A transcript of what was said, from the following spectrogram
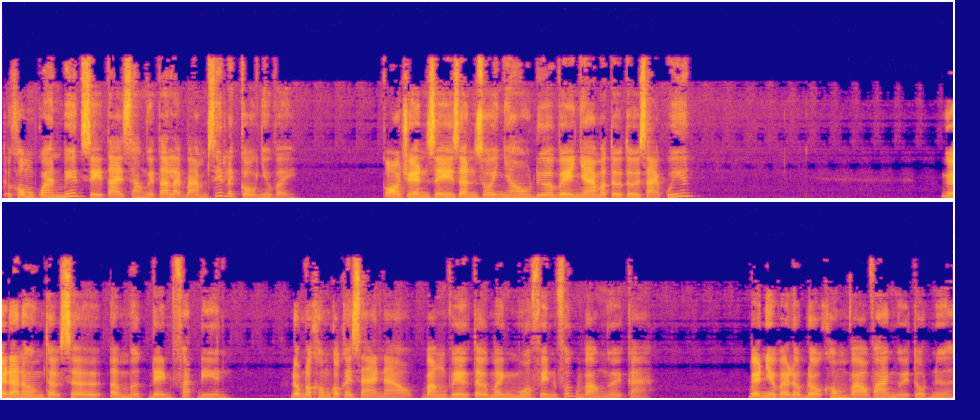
Tôi không quen biết gì tại sao người ta lại bám xít lấy cậu như vậy. Có chuyện gì dần dối nhau, đưa về nhà mà từ từ giải quyết. Người đàn ông thực sự ấm mức đến phát điên. Đúng là không có cái giải nào bằng việc tự mình mua phiền phức vào người cả. Bên như vậy lúc đầu không vào vai người tốt nữa.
